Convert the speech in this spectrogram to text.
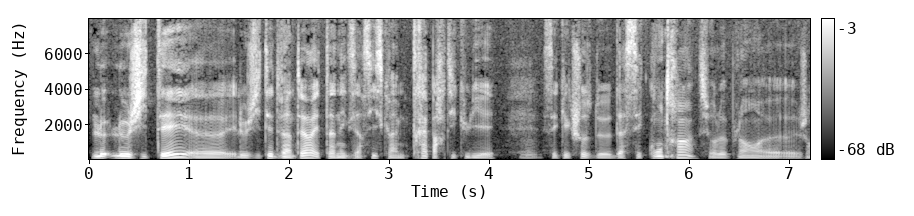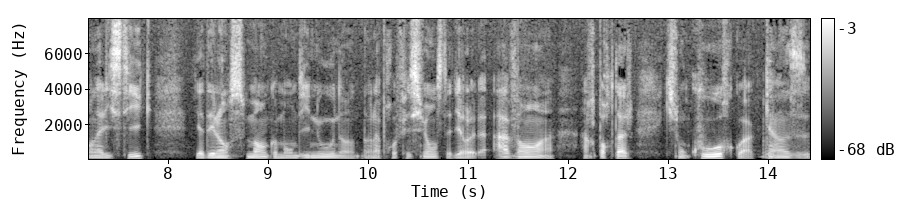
Le, JT, le JT de 20 heures est un exercice quand même très particulier. Mm. C'est quelque chose d'assez contraint sur le plan journalistique. Il y a des lancements, comme on dit nous dans, la profession, c'est-à-dire avant un, reportage, qui sont courts, quoi, 15,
